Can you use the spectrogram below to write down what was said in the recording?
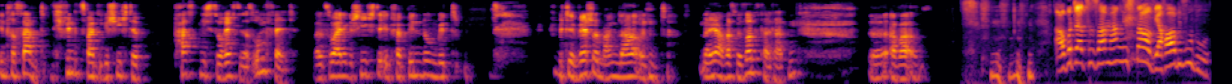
interessant. Ich finde zwar, die Geschichte passt nicht so recht in das Umfeld, weil so eine Geschichte in Verbindung mit, mit dem Wäschemangler und naja, was wir sonst halt hatten. Äh, aber. aber der Zusammenhang ist da, wir haben Voodoo.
